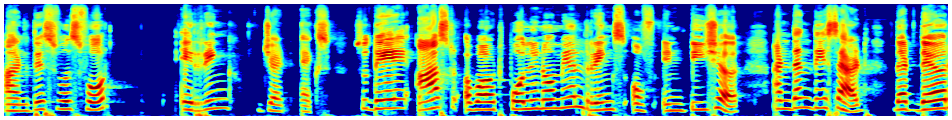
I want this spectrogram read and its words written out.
and this was for a ring zx so they asked about polynomial rings of integer and then they said that there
